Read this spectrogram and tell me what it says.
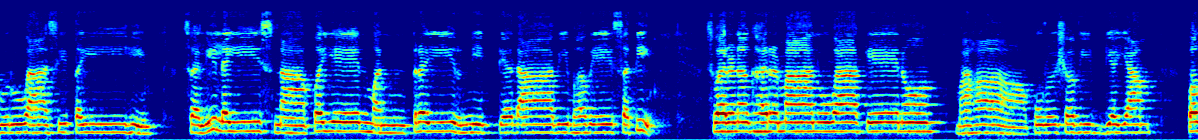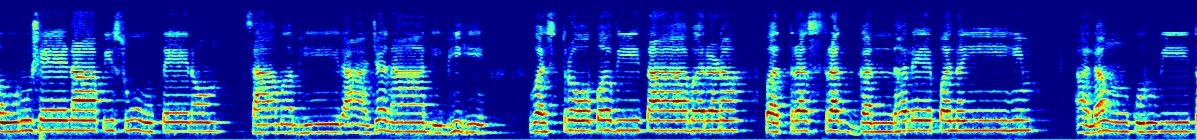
गुरुवासितैः सलिलैः स्नापयेन्मन्त्रैर्नित्यदा विभवे सति स्वर्णघर्मानुवाकेन महापुरुषविद्ययाम् पौरुषेणापि सूक्तेन सामभीराजनादिभिः वस्त्रोपवीताभरण पत्रस्रग्गन्धलेपनैः अलङ्कुर्वीत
